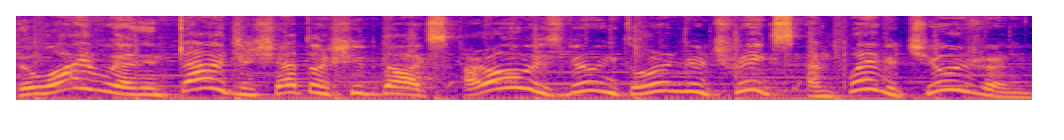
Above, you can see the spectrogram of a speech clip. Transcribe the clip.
The lively and intelligent Shetland Sheepdogs are always willing to learn new tricks and play with children.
